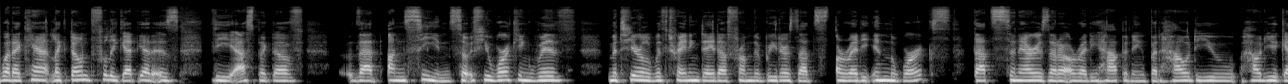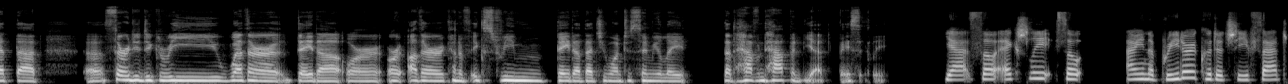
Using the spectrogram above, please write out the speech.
what I can't like don't fully get yet is the aspect of that unseen. So if you're working with material with training data from the breeders that's already in the works, that's scenarios that are already happening. But how do you how do you get that uh, 30 degree weather data or or other kind of extreme data that you want to simulate that haven't happened yet, basically? Yeah. So actually, so I mean, a breeder could achieve that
